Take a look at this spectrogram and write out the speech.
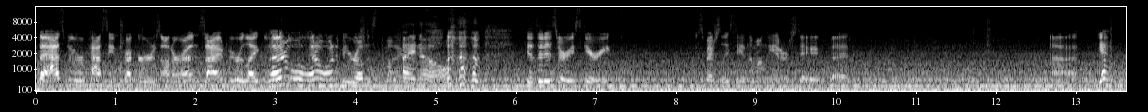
But as we were passing truckers on our own side, we were like, I don't, I don't want to be around this tomorrow. I know. because it is very scary, especially seeing them on the interstate. But uh, yeah,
